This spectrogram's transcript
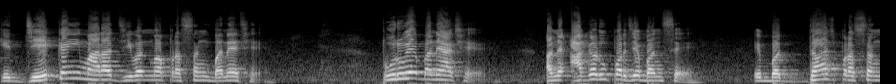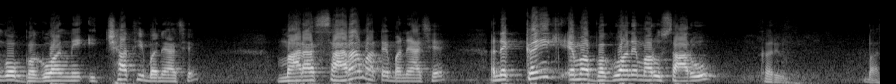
કે જે કંઈ મારા જીવનમાં પ્રસંગ બને છે, પૂર્વે બન્યા છે અને આગળ ઉપર જે બનશે, એ બધા જ પ્રસંગો ભગવાનની ઈચ્છાથી બન્યા છે. મારા સારા માટે બન્યા છે અને કંઈક એમાં ભગવાને મારું સારું કર્યું. બસ.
